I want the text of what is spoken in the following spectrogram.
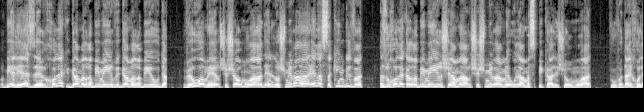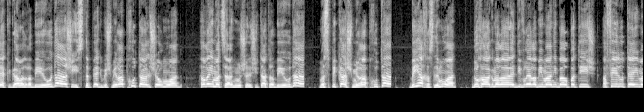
רבי אליעזר חולק גם על רבי מאיר וגם על רבי יהודה. והוא אומר ששור מועד אין לו שמירה אלא סכין בלבד. אז הוא חולק על רבי מאיר שאמר ששמירה מעולה מספיקה לשור מועד, והוא ודאי חולק גם על רבי יהודה שהסתפק בשמירה פחותה על שור מועד. הרי מצאנו שלשיטת רבי יהודה מספיקה שמירה פחותה ביחס למועד. דוחה הגמרא את דברי רבי מאני בר פטיש, אפילו תימה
